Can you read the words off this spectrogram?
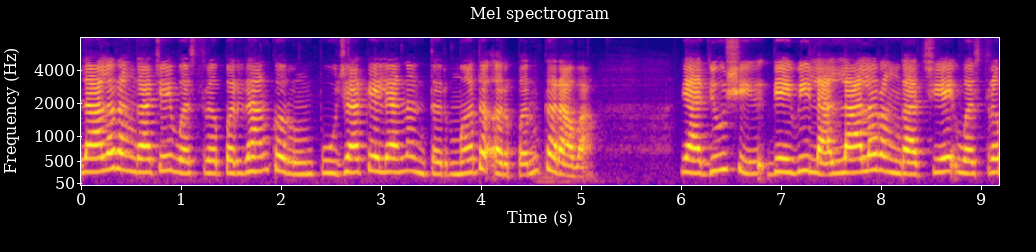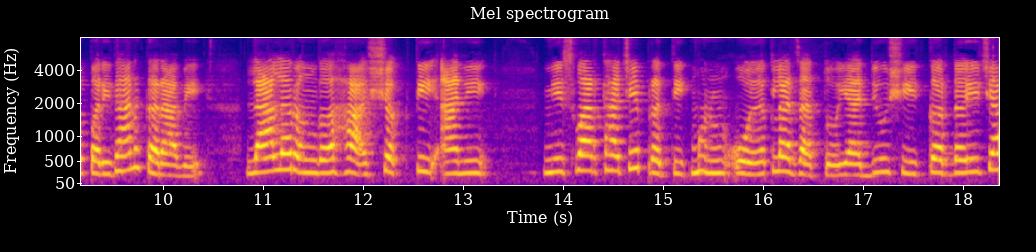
लाल रंगाचे वस्त्र परिधान करून पूजा केल्यानंतर मध अर्पण करावा. या दिवशी देवीला लाल रंगाचे वस्त्र परिधान करावे. लाल रंग हा शक्ती आणि निस्वार्थाचे प्रतीक म्हणून ओळखला जातो. या दिवशी कर्दळीच्या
